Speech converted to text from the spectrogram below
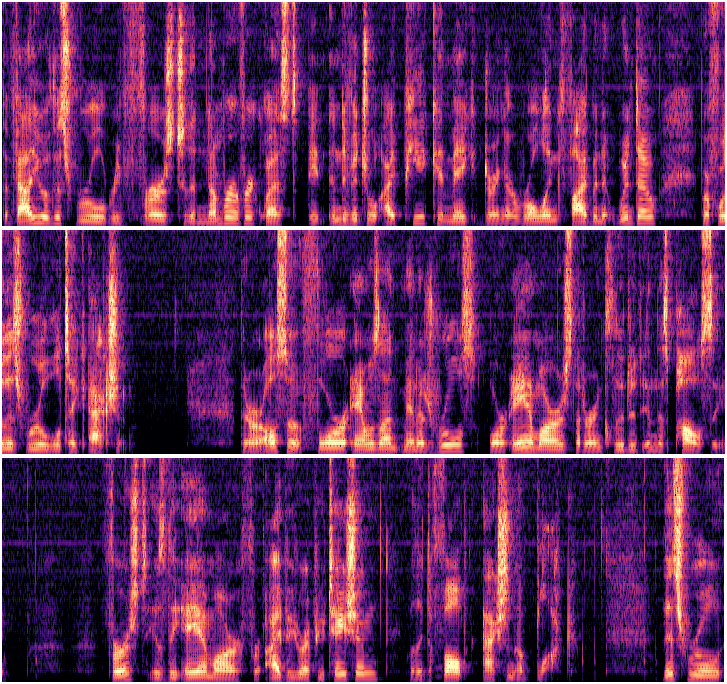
The value of this rule refers to the number of requests an individual IP can make during a rolling 5-minute window before this rule will take action. There are also four Amazon Managed Rules, or AMRs, that are included in this policy. First is the AMR for IP reputation with a default action of block. This rule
